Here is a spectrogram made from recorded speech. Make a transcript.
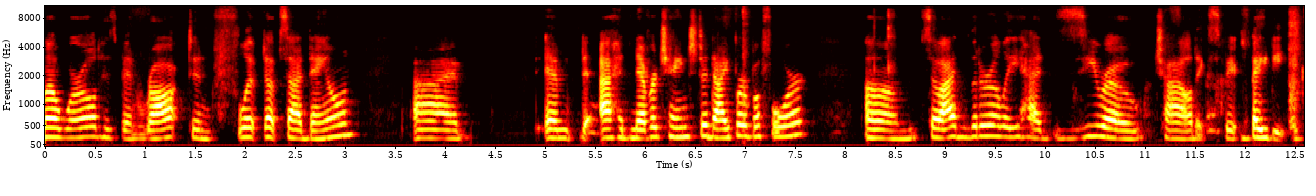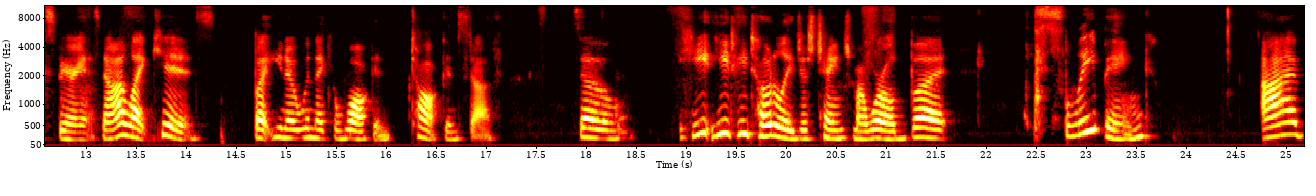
My world has been rocked and flipped upside down. I am I had never changed a diaper before. Um, so I literally had zero child experience, baby experience. Now I like kids, but you know when they can walk and talk and stuff. So he he he totally just changed my world. But sleeping, I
